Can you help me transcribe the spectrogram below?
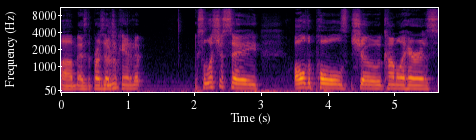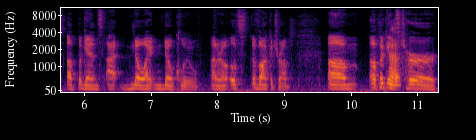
um, as the presidential candidate. So let's just say all the polls show Kamala Harris up against. I, no, I no clue. I don't know. It's Ivanka Trump, um, up against her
